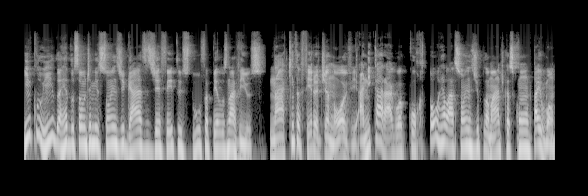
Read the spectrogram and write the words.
incluindo a redução de emissões de gases de efeito estufa pelos navios. Na quinta-feira, dia 9, a Nicarágua cortou relações diplomáticas com Taiwan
